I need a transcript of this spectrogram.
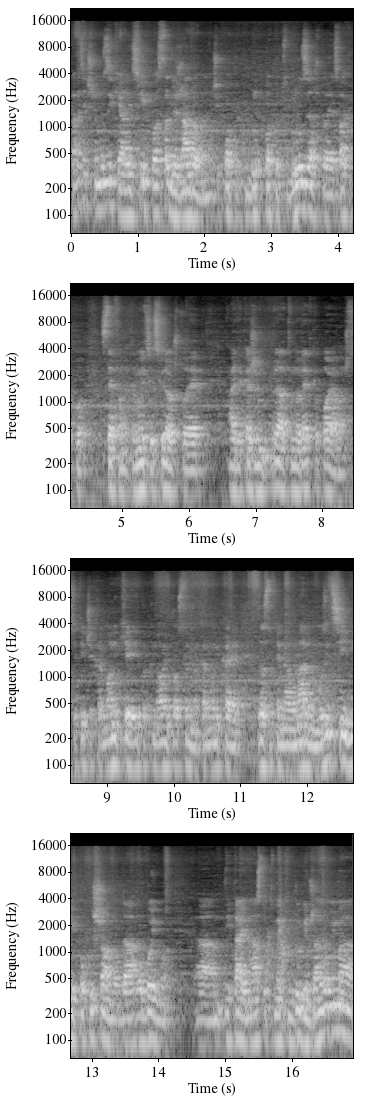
klasične muzike, ali i svih ostalih žanrova, znači poput, bluza, što je svakako Stefan Harmonici osvirao, što je ajde da kažem, relativno redka pojava. Što se tiče harmonike, ipak na ovim prostorima harmonika je zastupljena u narodnoj muzici i mi pokušavamo da obojimo um, i taj nastup nekim drugim žanrovima,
